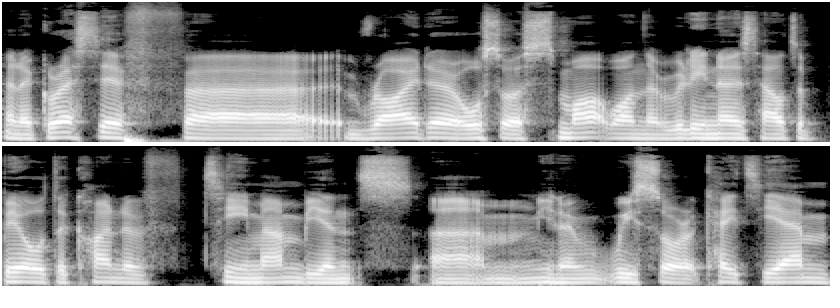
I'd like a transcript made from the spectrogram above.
an aggressive uh, rider, also a smart one that really knows how to build a kind of team ambience. Um, you know, we saw at KTM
